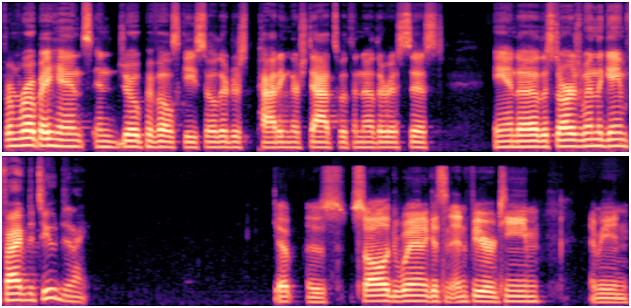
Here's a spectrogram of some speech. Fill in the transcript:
from Roope Hintz and Joe Pavelski. So they're just padding their stats with another assist. And uh, the Stars win the game five to two tonight. Yep, it was solid win against an inferior team. I mean,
